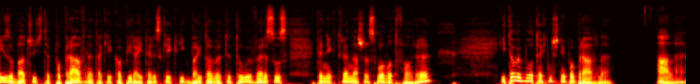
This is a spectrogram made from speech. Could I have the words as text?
i zobaczyć te poprawne, takie copywriterskie, clickbaitowe tytuły versus te niektóre nasze słowotwory. I to by było technicznie poprawne, ale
